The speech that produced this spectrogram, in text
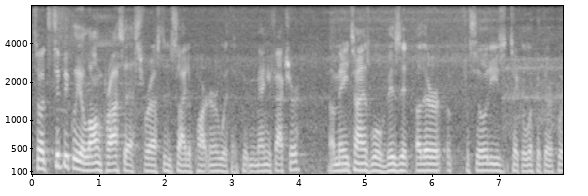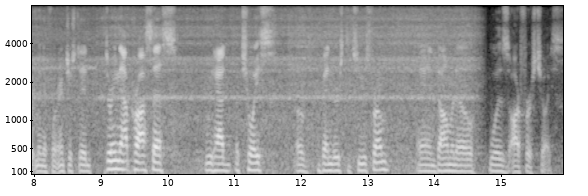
So it's typically a long process for us to decide to partner with an equipment manufacturer. Uh, many times we'll visit other facilities, take a look at their equipment if we're interested. During that process, we had a choice of vendors to choose from, and Domino was our first choice.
